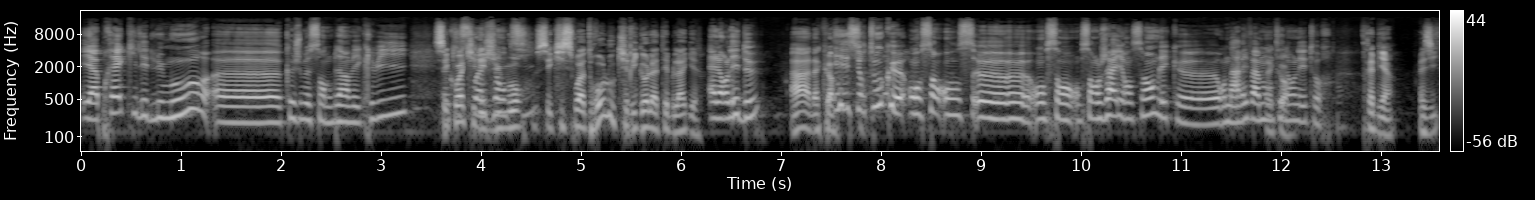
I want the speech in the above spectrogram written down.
et après qu'il ait de l'humour, euh, que je me sente bien avec lui. C'est quoi qu'il soit ait de l'humour gentil. C'est qu'il soit drôle ou qu'il rigole à tes blagues? Alors les deux. Ah, d'accord. Et surtout qu'on euh, s'enjaille ensemble et qu'on arrive à monter dans les tours. Très bien. Vas-y.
